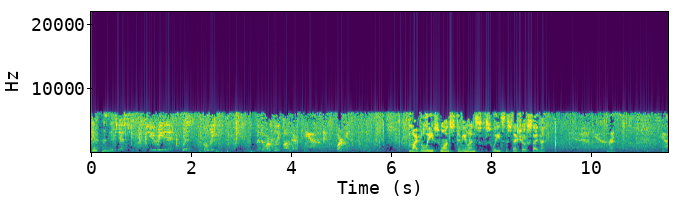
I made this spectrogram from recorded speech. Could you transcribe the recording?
Yes, honey. Suggestion. Could you read it with belief? Put the word belief on there. Yeah. For me. My beliefs want stimulants, sweets, and sexual excitement. Right. Yeah.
